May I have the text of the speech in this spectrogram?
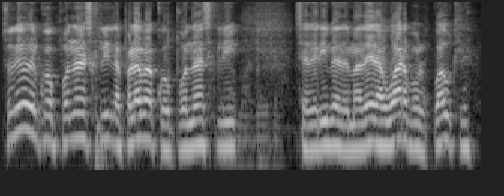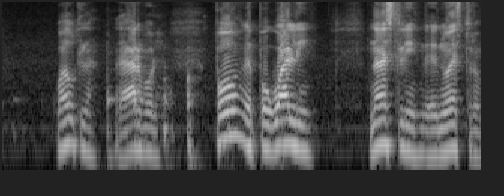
Sonido del cuauponazcli, la palabra cuauponazcli se deriva de madera o árbol, cuautle, cuautla, de árbol, po de powali, nascli de nuestro,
